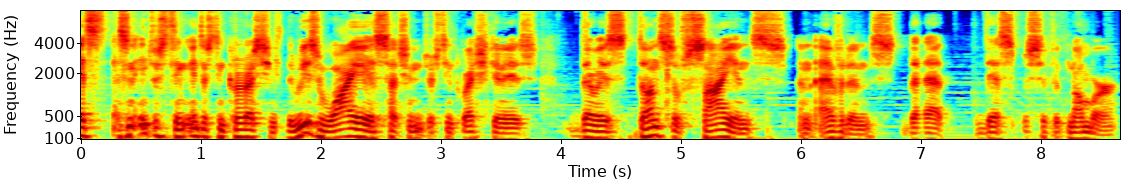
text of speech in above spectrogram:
it's, it's an interesting, interesting question. The reason why it's such an interesting question is there is tons of science and evidence that this specific number,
